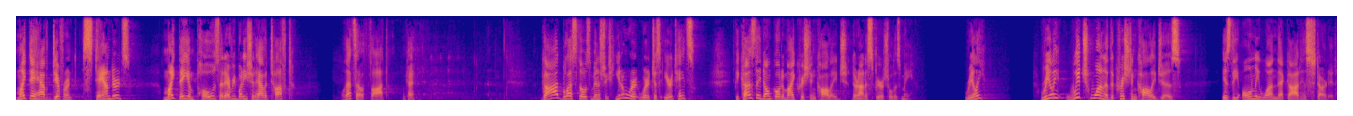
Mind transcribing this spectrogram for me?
Might they have different standards? Might they impose that everybody should have a tuft? Well, that's a thought, okay? God bless those ministries. You know where, where it just irritates? Because they don't go to my Christian college, they're not as spiritual as me. Really? Really? Which one of the Christian colleges is the only one that God has started?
